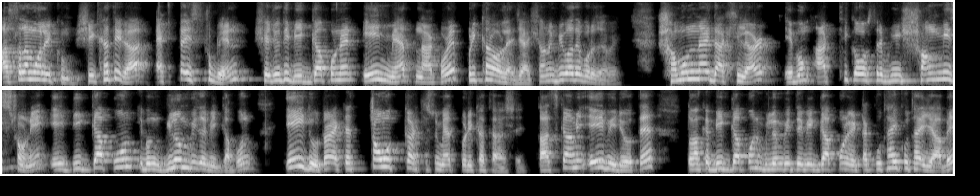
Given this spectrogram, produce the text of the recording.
আসসালামু আলাইকুম। শিক্ষার্থীরা, একটা স্টুডেন্ট সে যদি বিজ্ঞাপনের এই ম্যাথ না করে পরীক্ষার হলে যায়, সে অনেক বিপদে পড়ে যাবে। সমন্বয় দাখিলার এবং আর্থিক অবস্থার সংমিশ্রণে এই বিজ্ঞাপন এবং বিলম্বিত বিজ্ঞাপন, এই দুটার একটা চমৎকার কিছু ম্যাথ পরীক্ষাতে আসে। তো আজকে আমি এই ভিডিওতে তোমাকে বিজ্ঞাপন, বিলম্বিত বিজ্ঞাপন, এটা কোথায় কোথায় যাবে,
